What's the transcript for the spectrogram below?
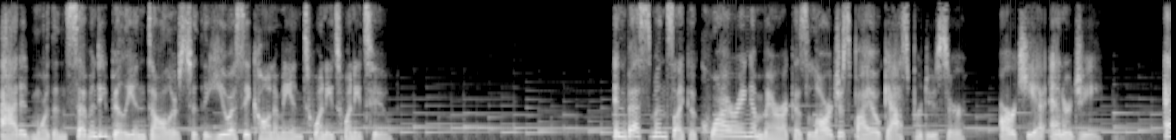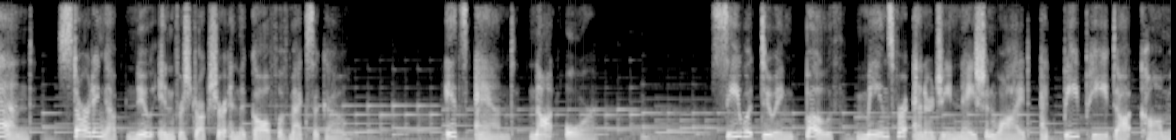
added more than $70 billion to the U.S. economy in 2022. Investments like acquiring America's largest biogas producer, Archaea Energy, and starting up new infrastructure in the Gulf of Mexico. It's and, not or. See what doing both means for energy nationwide at bp.com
